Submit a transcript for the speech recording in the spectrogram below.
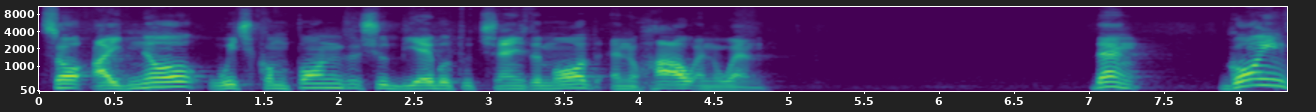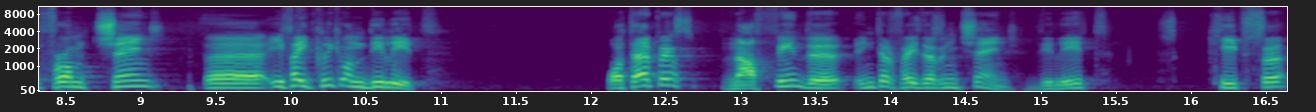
So I know which component should be able to change the mode and how and when. Then going from change, uh, if I click on delete, what happens? Nothing, the interface doesn't change. Delete keeps uh,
